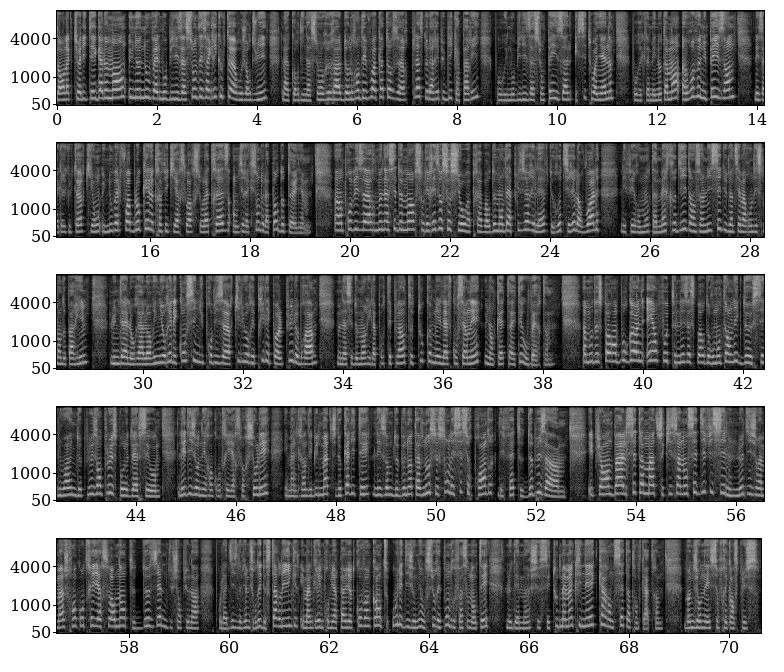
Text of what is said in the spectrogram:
Dans l'actualité également, une nouvelle mobilisation des agriculteurs aujourd'hui. La coordination rurale donne rendez-vous à 14h, place de la République à Paris, pour une mobilisation paysanne et citoyenne, pour réclamer notamment un revenu paysan. Les agriculteurs qui ont une nouvelle fois bloqué le trafic hier soir sur la 13 en direction de la porte d'Auteuil. Un proviseur menacé de mort sur les réseaux sociaux après avoir demandé à plusieurs élèves de retirer leur voile. Les faits remontent à mercredi dans un lycée du 20e arrondissement de Paris. L'une d'elles aurait alors ignoré les consignes du proviseur qui lui aurait pris l'épaule puis le bras. Menacé de mort, il a porté plainte, tout comme l'élève concerné. Une enquête a été ouverte. Un mot de sport en Bourgogne et en foot. Les espoirs de remonter en Ligue 2 s'éloignent de plus en plus pour le DFCO. Les Dijonais rencontrés hier soir Cholet et malgré un début de match de qualité, les hommes de Benoît Tavenot se sont laissés surprendre. Défaite de buts à 1. Et puis en handball, c'est un match qui s'annonçait difficile. Le Dijon MH rencontrait hier soir Nantes, deuxième du championnat, pour la 19e journée de Star League. Et malgré une première période convaincante où les Dijonais ont su répondre face aux Nantais, le DMH s'est tout de même incliné 47 à 34. Bonne journée sur Fréquence Plus.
